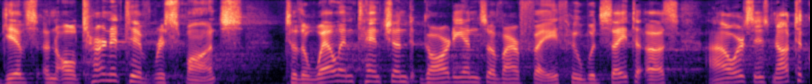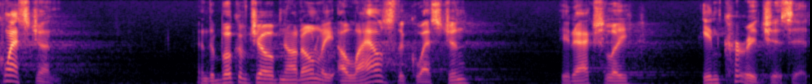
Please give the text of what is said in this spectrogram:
gives an alternative response to the well intentioned guardians of our faith who would say to us, Ours is not to question, and the book of Job not only allows the question, it actually encourages it.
